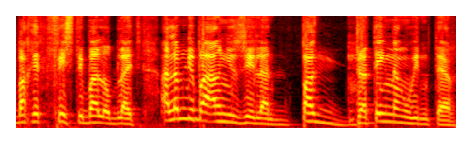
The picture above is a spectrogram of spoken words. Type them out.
Bakit Festival of Lights? Alam niyo ba ang New Zealand, pagdating ng winter,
